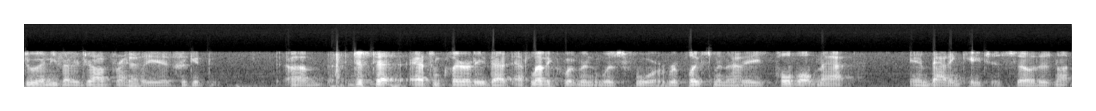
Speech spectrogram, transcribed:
do any better job, frankly. I think it, um, just to add some clarity, that athletic equipment was for replacement of a pole vault mat and batting cages. So there's not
